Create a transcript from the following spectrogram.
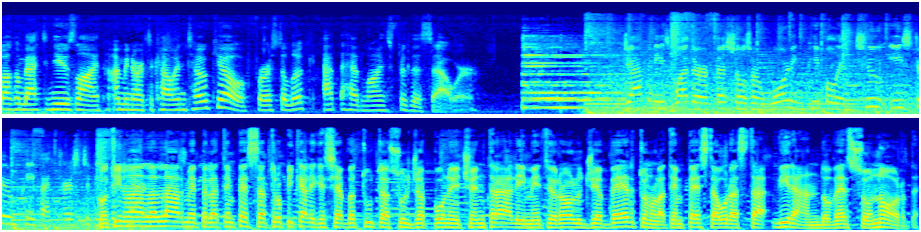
Welcome back to Newsline. I'm Minor Takao in Tokyo. First, a look at the headlines for this hour. Continua l'allarme per la tempesta tropicale che si è abbattuta sul Giappone centrale. I meteorologi avvertono la tempesta ora sta virando verso nord.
